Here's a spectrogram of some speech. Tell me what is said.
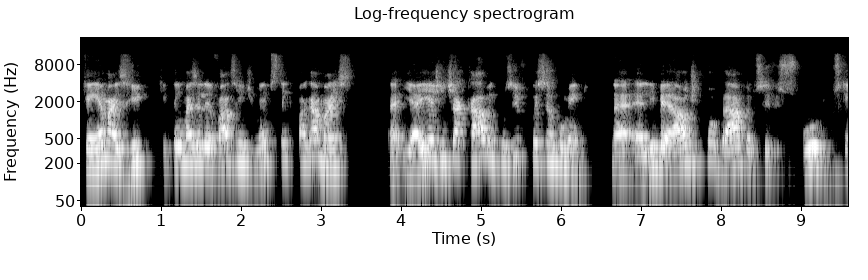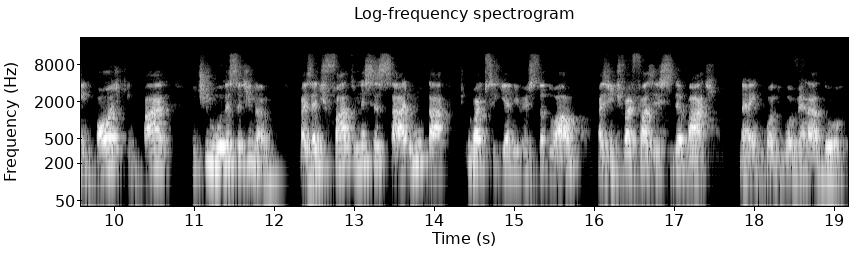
Quem é mais rico, que tem mais elevados rendimentos, tem que pagar mais. Né? E aí a gente acaba, inclusive, com esse argumento né, é, liberal de cobrar pelos serviços públicos, quem pode, quem paga, a gente muda essa dinâmica. Mas é de fato necessário mudar. A gente não vai conseguir a nível estadual, mas a gente vai fazer esse debate né, enquanto governador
